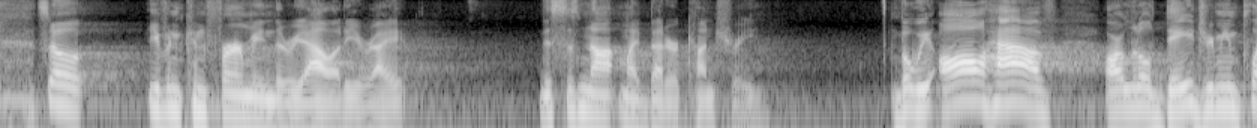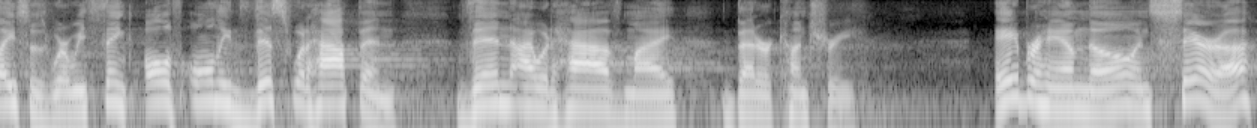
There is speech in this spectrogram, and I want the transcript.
so even confirming the reality, right? This is not my better country. But we all have our little daydreaming places where we think, oh, if only this would happen, then I would have my better country. Abraham, though, and Sarah,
